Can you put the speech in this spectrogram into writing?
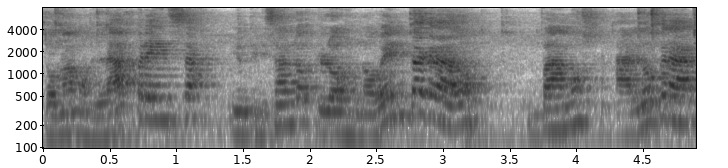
tomamos la prensa y utilizando los 90 grados vamos a lograr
